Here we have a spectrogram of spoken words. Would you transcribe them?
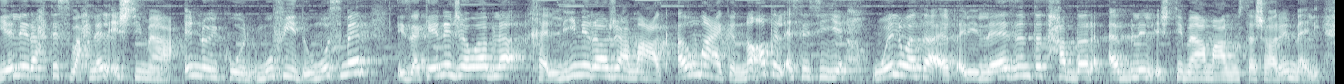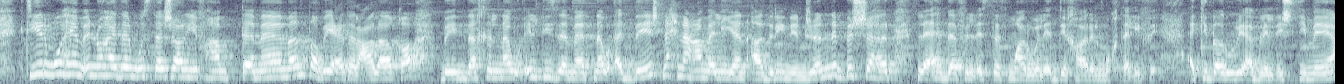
يلي رح تسمح للاجتماع إنه يكون مفيد ومثمر؟ إذا كان الجواب لا خليني راجع معك أو معك النقط الأساسية والوثائق اللي لازم تتحضر قبل الاجتماع مع المستشار المالي. كتير مهم إنه هذا المستشار يفهم تماما طبيعة العلاقة بين دخلنا والتزاماتنا وقديش قديش نحن عمليا قادرين نجنب بالشهر لأهداف الاستثمار والادخار المختلفة؟ أكيد ضروري قبل الاجتماع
